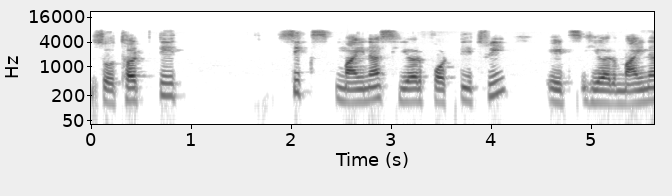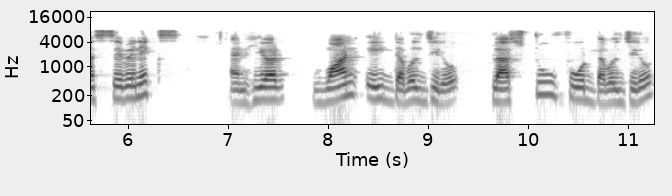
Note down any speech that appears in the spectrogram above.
So 36 minus here 43 it's here minus 7x and here 1800 plus 2400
